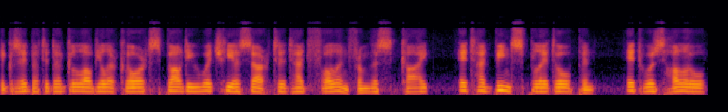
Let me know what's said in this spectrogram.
exhibited a globular quartz body which he asserted had fallen from the sky. It had been split open. It was hollow,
